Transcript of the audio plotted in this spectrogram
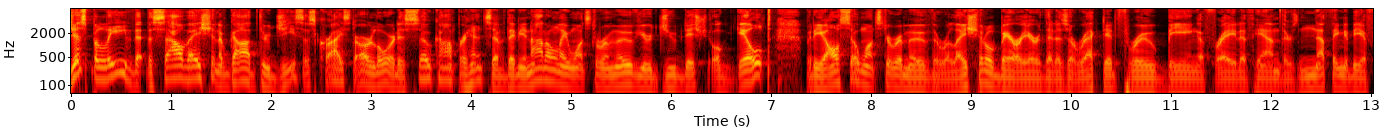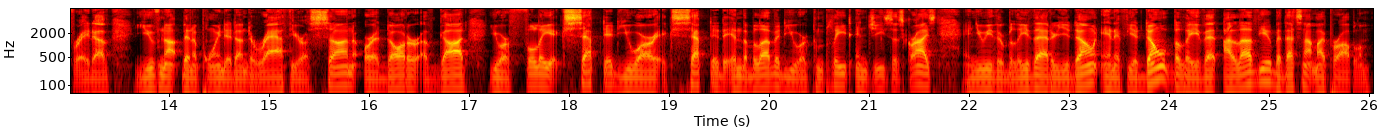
Just believe that the salvation of God through Jesus Christ our Lord is so comprehensive that He not only wants to remove your judicial guilt, but He also wants to remove the relational barrier that is erected through being afraid of Him. There's nothing to be afraid of. You've not been appointed unto wrath. You're a son or a daughter of God. You are fully accepted. You are accepted in the beloved. You are complete in Jesus Christ. And you either believe that or you don't. And if you don't believe it, I love you, but that's not my problem.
